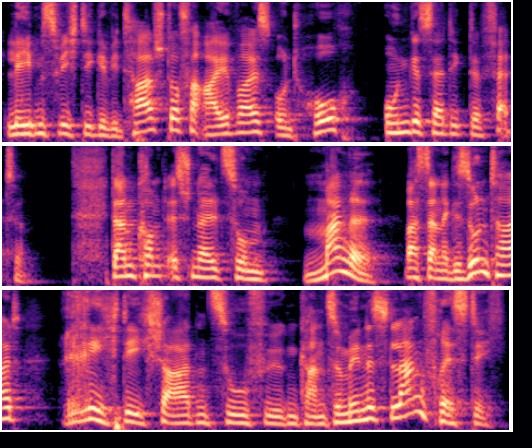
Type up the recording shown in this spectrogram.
lebenswichtige Vitalstoffe, Eiweiß und hoch ungesättigte Fette. Dann kommt es schnell zum Mangel, was deiner Gesundheit richtig Schaden zufügen kann, zumindest langfristig.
